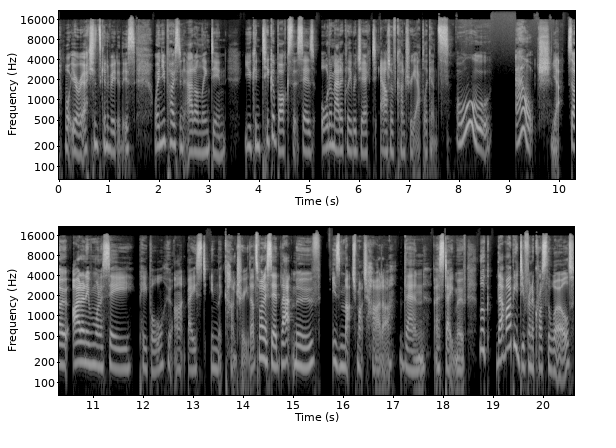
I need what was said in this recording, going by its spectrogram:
what your reaction is going to be to this, when you post an ad on LinkedIn, you can tick a box that says automatically reject out of country applicants. Ooh, ouch. Yeah. So I don't even want to see people who aren't based in the country. That's what I said. That move is much, much harder than a state move. Look, that might be different across the world.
